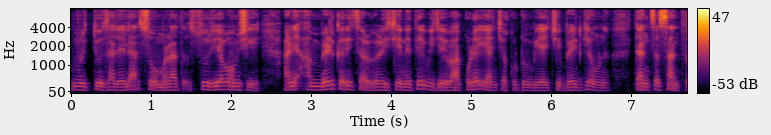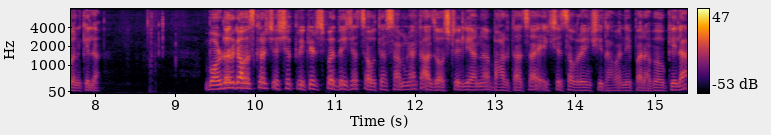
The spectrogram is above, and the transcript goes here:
मृत्यू झालेल्या सोमनाथ सूर्यवंशी आणि आंबेडकरी चळवळीचे नेते विजय वाकुळे यांच्या कुटुंबियाची भेट घेऊन त्यांचं सांत्वन केलं. बॉर्डर गावस्कर चषक क्रिकेट स्पर्धेच्या चौथ्या सामन्यात आज ऑस्ट्रेलियानं भारताचा एकशे चौऱ्याऐंशी धावांनी पराभव केला.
